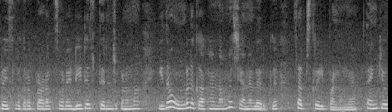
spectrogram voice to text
ப்ரைஸில் இருக்கிற ப்ராடக்ட்ஸோட டீட்டெயில்ஸ் தெரிஞ்சுக்கணுமா? இதோ உங்களுக்காக நம்ம சேனலில் இருக்குது சப்ஸ்கிரைப் பண்ணுங்கள் தேங்க்யூ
